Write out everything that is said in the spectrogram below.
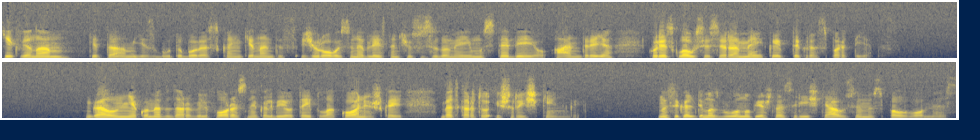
Kiekvienam kitam jis būtų buvęs kankinantis, žiūrovai su nebleistančiu susidomėjimu stebėjo Andrėje, kuris klausėsi ramiai kaip tikras partietis. Gal niekuomet dar Vilforas nekalbėjo taip lakoniškai, bet kartu išraiškingai. Nusikaltimas buvo nupieštas ryškiausiomis spalvomis –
